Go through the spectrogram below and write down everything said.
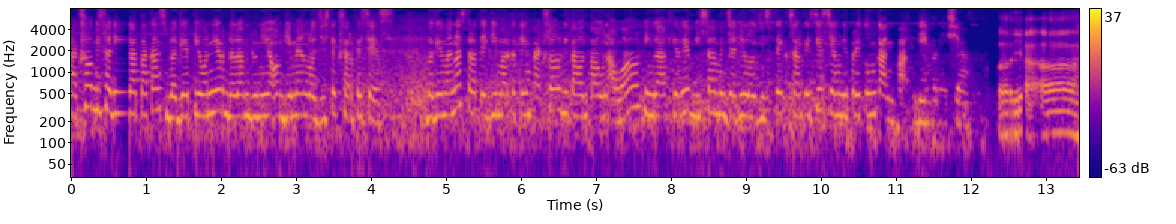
Paxel bisa dikatakan sebagai pionir dalam dunia on-demand logistic services. Bagaimana strategi marketing Paxel di tahun-tahun awal hingga akhirnya bisa menjadi logistic services yang diperhitungkan Pak di Indonesia? Uh, ya, uh,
